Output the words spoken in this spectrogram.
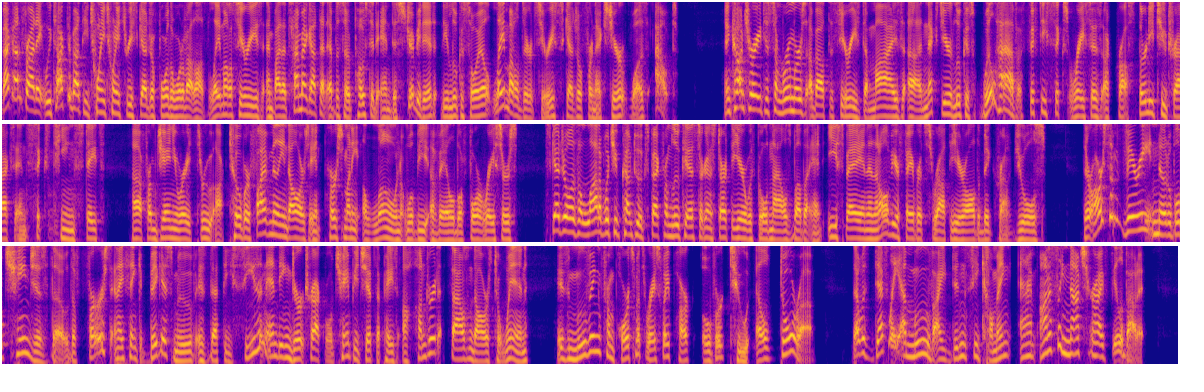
Back on Friday, we talked about the 2023 schedule for the World of Outlaws Late Model Series, and by the time I got that episode posted and distributed, the Lucas Oil Late Model Dirt Series schedule for next year was out. And contrary to some rumors about the series' demise, uh, next year Lucas will have 56 races across 32 tracks and 16 states uh, from January through October. $5 million in purse money alone will be available for racers. Schedule is a lot of what you've come to expect from Lucas. They're going to start the year with Golden Isles, Bubba, and East Bay, and then all of your favorites throughout the year, all the big crown jewels. There are some very notable changes, though. The first and I think biggest move is that the season ending Dirt Track World Championship that pays $100,000 to win is moving from Portsmouth Raceway Park over to Eldora. That was definitely a move I didn't see coming, and I'm honestly not sure how I feel about it.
